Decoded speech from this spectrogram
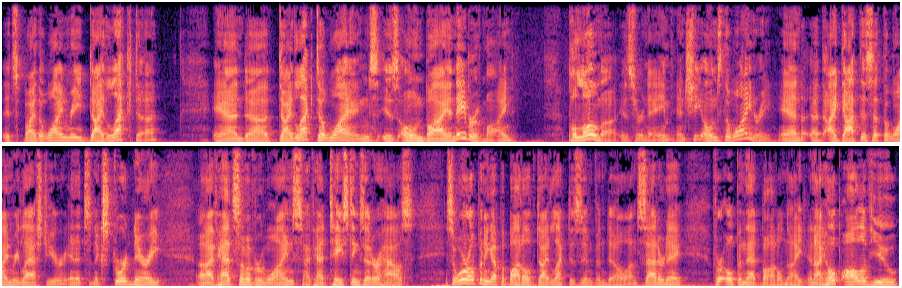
It's by the winery Dilecta and uh, Dilecta Wines is owned by a neighbor of mine. Paloma is her name, and she owns the winery. And uh, I got this at the winery last year, and it's an extraordinary. Uh, I've had some of her wines. I've had tastings at her house. So we're opening up a bottle of Dilecta Zinfandel on Saturday for Open That Bottle Night, and I hope all of you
